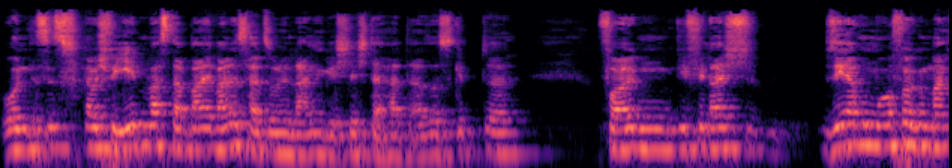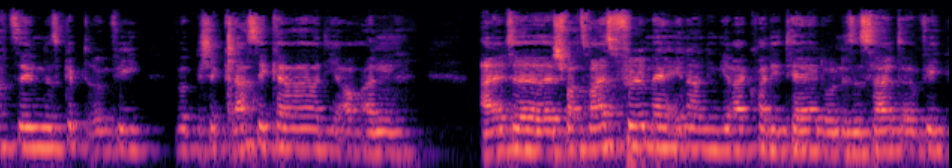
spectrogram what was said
und es ist, glaube ich, für jeden was dabei, weil es halt so eine lange Geschichte hat. Also es gibt äh, Folgen, die vielleicht sehr humorvoll gemacht sind, es gibt irgendwie wirkliche Klassiker, die auch an alte Schwarz-Weiß-Filme erinnern in ihrer Qualität und es ist halt irgendwie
